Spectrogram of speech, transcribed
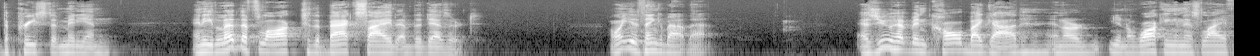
the priest of Midian, and he led the flock to the backside of the desert. I want you to think about that as you have been called by God and are, you know, walking in this life,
